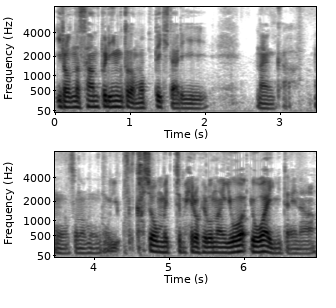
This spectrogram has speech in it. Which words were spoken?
いろんなサンプリングとか持ってきたり、なんか、もうそのもう、歌唱めっちゃヘロヘロな弱いみたいな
